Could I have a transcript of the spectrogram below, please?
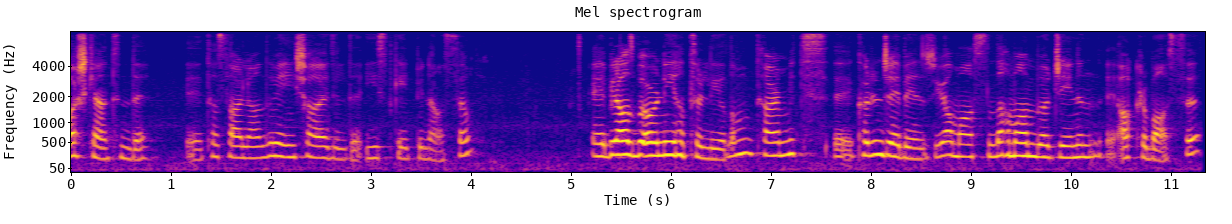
başkentinde e, tasarlandı ve inşa edildi Eastgate binası. E, biraz bu örneği hatırlayalım. Termit e, karıncaya benziyor ama aslında hamam böceğinin e, akrabası.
